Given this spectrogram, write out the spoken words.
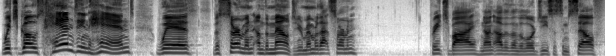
which goes hand in hand with the Sermon on the Mount. Do you remember that sermon? Preached by none other than the Lord Jesus himself.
